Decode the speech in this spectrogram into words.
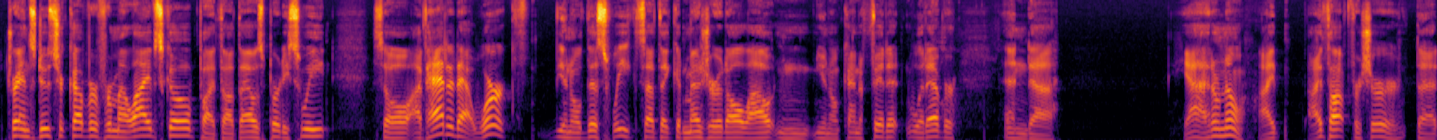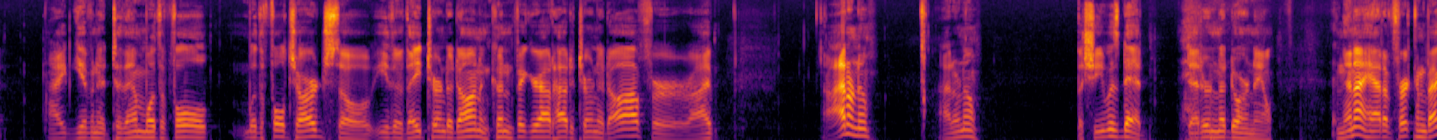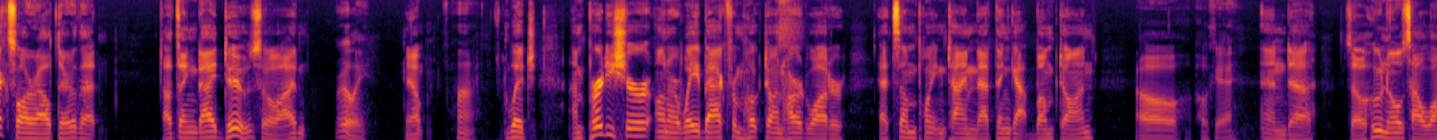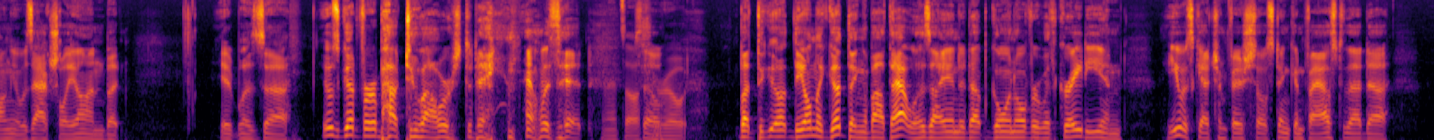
transducer cover for my live scope. I thought that was pretty sweet. So I've had it at work, you know, this week so that they could measure it all out and you know kind of fit it, whatever. And uh, yeah, I don't know. I I thought for sure that I'd given it to them with a full with a full charge. So either they turned it on and couldn't figure out how to turn it off, or I I don't know. I don't know. But she was dead, deader than a doornail. And then I had a frickin' Vexilar out there that that thing died too. So I Really? yep. Huh. Which I'm pretty sure on our way back from Hooked on Hard Water, at some point in time that thing got bumped on. Oh, okay. and uh, so who knows how long it was actually on, but it was uh, it was good for about two hours today, and that was it. That's all So- she wrote. But the the only good thing about that was I ended up going over with Grady, and he was catching fish so stinking fast that uh,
